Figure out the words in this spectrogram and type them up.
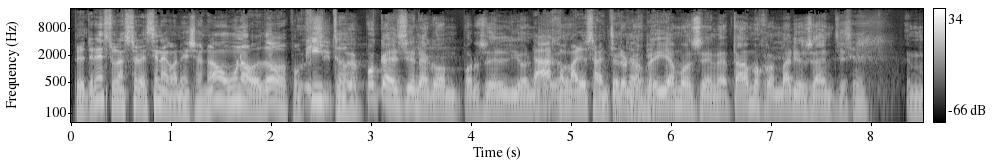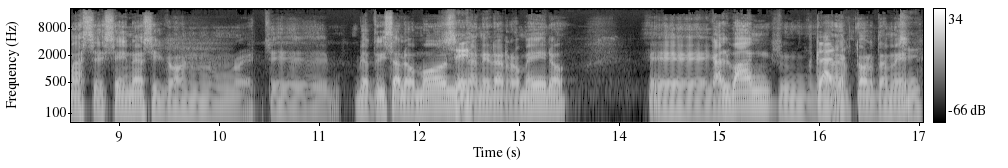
pero tenés una sola escena con ellos, ¿no? Una o dos, poquito. Sí, tuve pocas escenas con Porcel y Olmedo. Estabas con Mario Sánchez. Pero nos veíamos, en, estábamos con Mario Sánchez. En más escenas y con este, Beatriz Salomón, sí. Romero, eh, Galván, un gran actor también.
